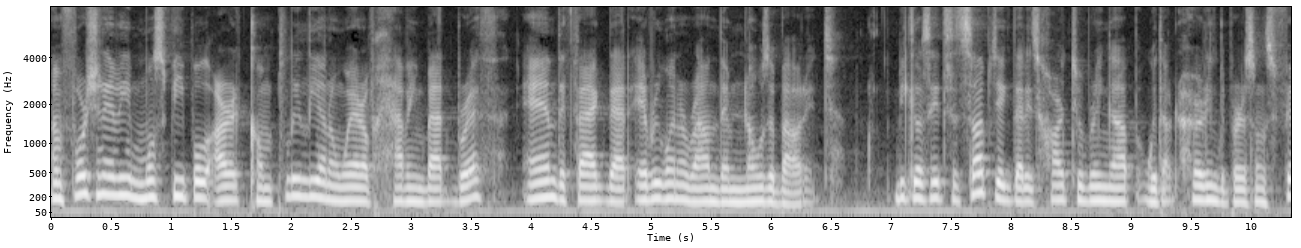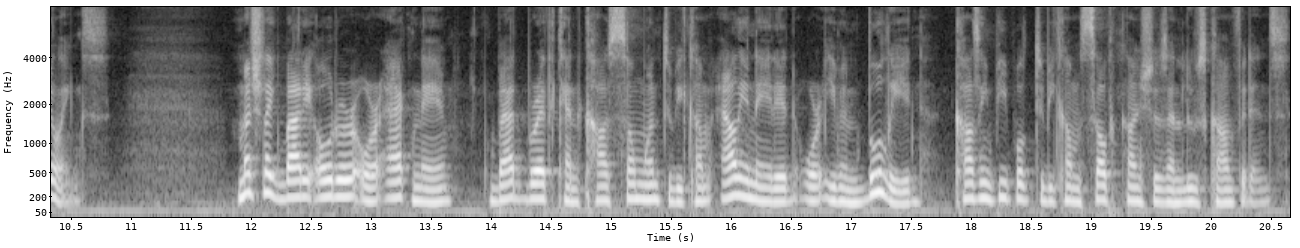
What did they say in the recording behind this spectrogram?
Unfortunately, most people are completely unaware of having bad breath and the fact that everyone around them knows about it, because it's a subject that is hard to bring up without hurting the person's feelings. Much like body odor or acne, bad breath can cause someone to become alienated or even bullied, causing people to become self conscious and lose confidence.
